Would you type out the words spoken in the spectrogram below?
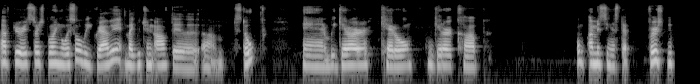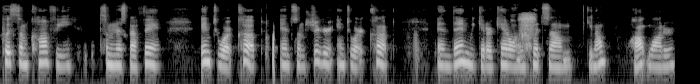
after it starts blowing a whistle, we grab it, like we turn off the um, stove, and we get our kettle, get our cup. Oh, I'm missing a step. First, we put some coffee, some Nescafe, into our cup, and some sugar into our cup, and then we get our kettle and put some, you know, hot water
